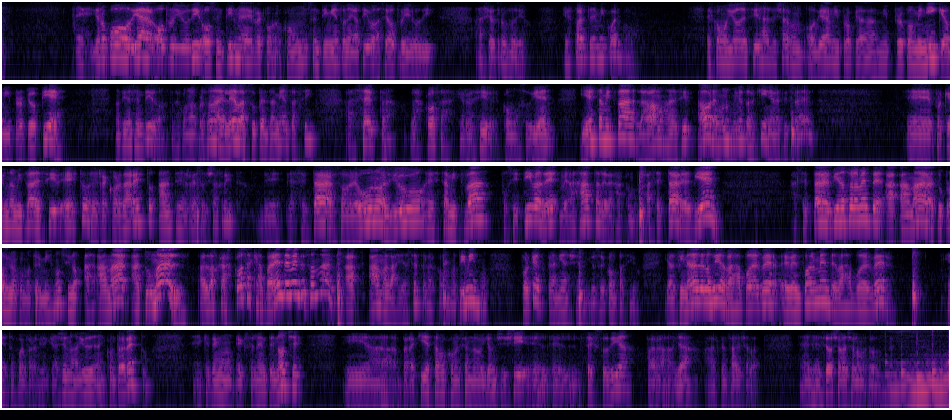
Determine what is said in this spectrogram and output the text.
eh, yo no puedo odiar otro yudí o sentirme con un sentimiento negativo hacia otro yudí, hacia otro judío, que es parte de mi cuerpo. Es como yo decir, Shalom, odiar mi, propia, mi propio meñique o mi propio pie. No tiene sentido. Entonces, cuando la persona eleva su pensamiento así, acepta las cosas que recibe como su bien, y esta mitzvah la vamos a decir ahora en unos minutos aquí en el Israel, eh, porque es una mitzvah decir esto, recordar esto antes del rezo del Shachrit, de, aceptar sobre uno el yugo, esta mitzvah positiva de aceptar el bien aceptar el bien, no solamente a amar a tu prójimo como tú mismo, sino a amar a tu mal, a las cosas que aparentemente son mal, a, ámalas y acéptalas como a ti mismo. ¿Por qué? Porque yo soy compasivo. Y al final de los días vas a poder ver, eventualmente vas a poder ver que esto fue para bien, que ayer nos ayude a encontrar esto. Eh, que tengan una excelente noche. Y uh, para aquí ya estamos comenzando Yom Shishi, el, el sexto día, para ya alcanzar el Shabbat. Les deseo Shabbat Shalom a todos. Gracias.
